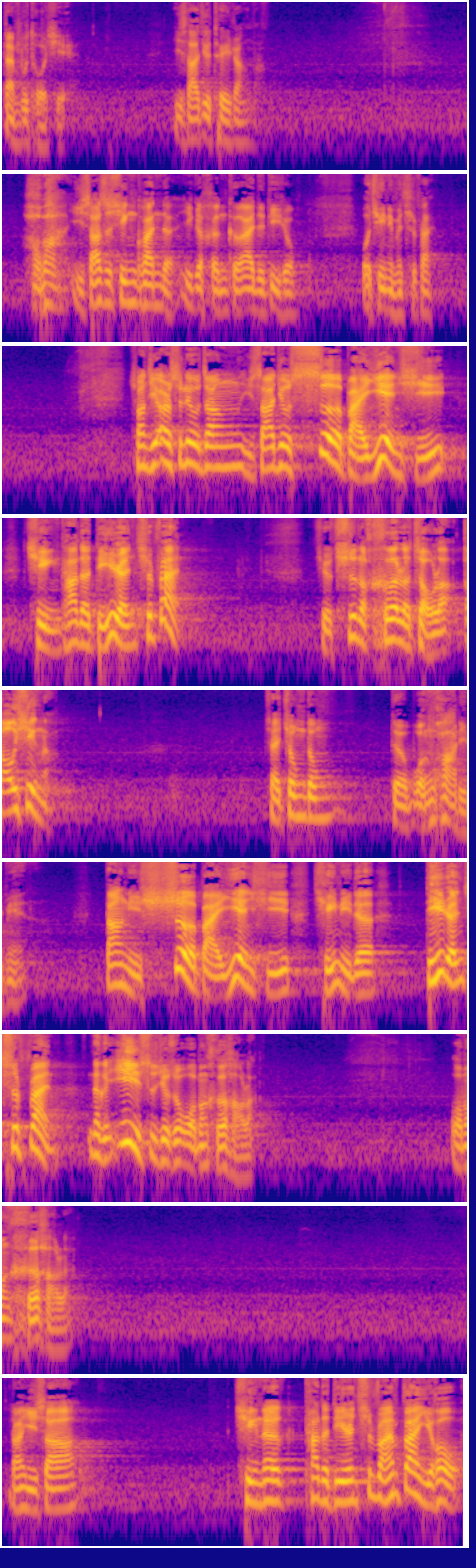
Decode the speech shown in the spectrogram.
但不妥协。以撒就退让嘛？好吧，以撒是心宽的一个很可爱的弟兄，我请你们吃饭。创记二十六章，以撒就设摆宴席，请他的敌人吃饭，就吃了喝了走了，高兴了。在中东的文化里面，当你设摆宴席，请你的敌人吃饭，那个意思就是我们和好了，我们和好了。当以撒。请了他的敌人吃完饭以后，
